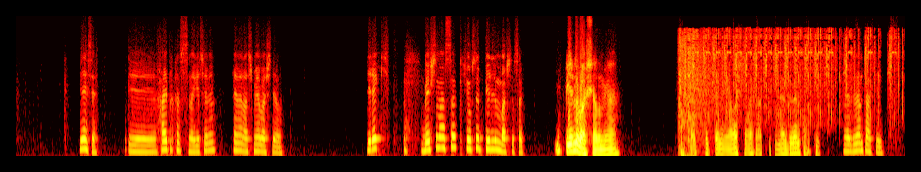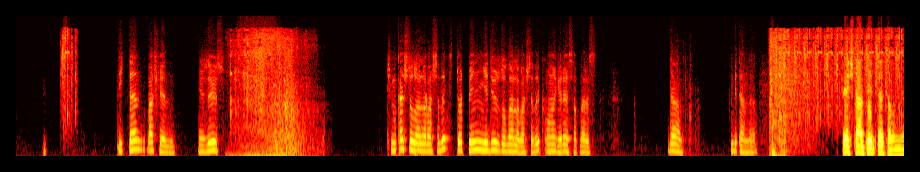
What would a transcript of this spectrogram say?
Neyse. Ee, Hyper kasasına geçelim. Hemen açmaya başlayalım. Direkt beşli mi açsak yoksa birli mi başlasak? Birli başlayalım ya. Dene. Yavaş yavaş artık. Merdiven takip. merdiven takibi İlkten baş geldi. %100 Şimdi kaç dolarla başladık? 4700 dolarla başladık. Ona göre hesaplarız. Devam. Bir tane daha. 5 tane tekli açalım ya.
